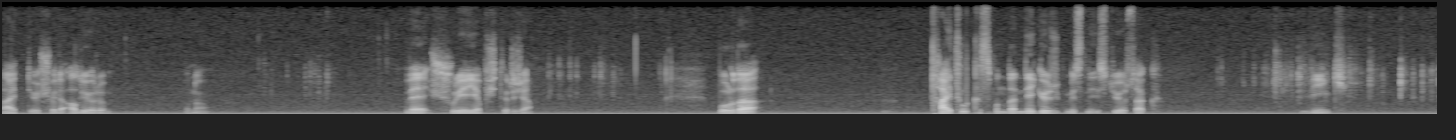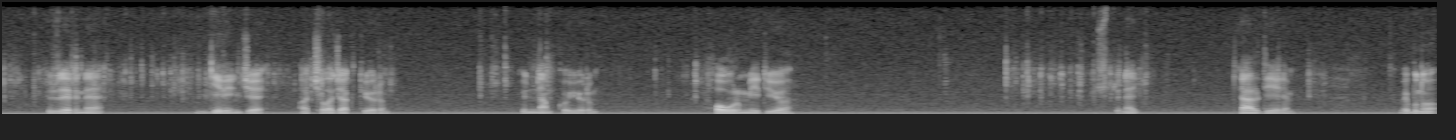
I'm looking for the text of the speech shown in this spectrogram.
right diyor. Şöyle alıyorum bunu ve şuraya yapıştıracağım. Burada title kısmında ne gözükmesini istiyorsak link üzerine gelince açılacak diyorum. Ünlem koyuyorum. Hover me diyor. Üstüne gel diyelim. Ve bunu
